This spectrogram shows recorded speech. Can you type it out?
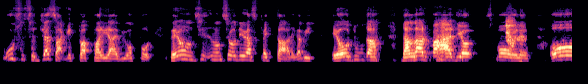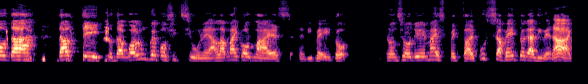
Ursus già sa che tu apparirai prima o poi però non, si, non se lo deve aspettare capito? E o tu da, dall'armadio spoiler o da, dal tetto, da qualunque posizione alla Michael Myers, ripeto, non se lo deve mai aspettare, pur sapendo che arriverai.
